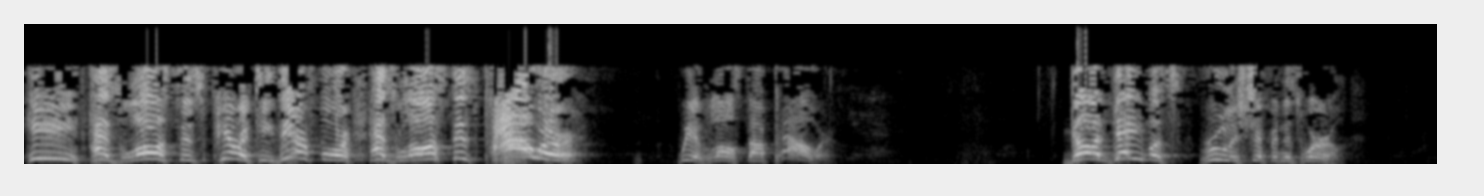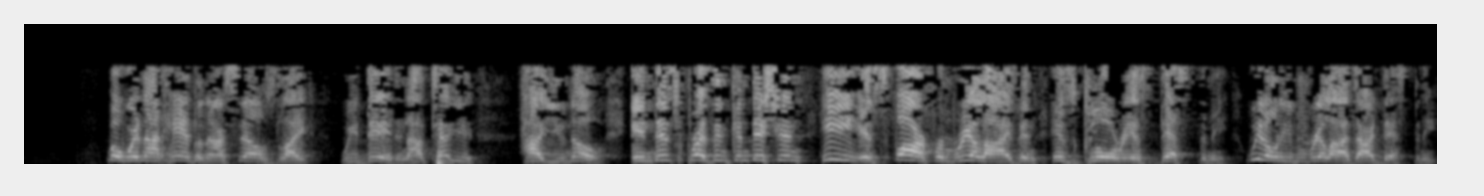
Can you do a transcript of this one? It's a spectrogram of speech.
He has lost his purity, therefore has lost his power. We have lost our power. God gave us rulership in this world. But we're not handling ourselves like we did. And I'll tell you how you know. In this present condition, he is far from realizing his glorious destiny. We don't even realize our destiny.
